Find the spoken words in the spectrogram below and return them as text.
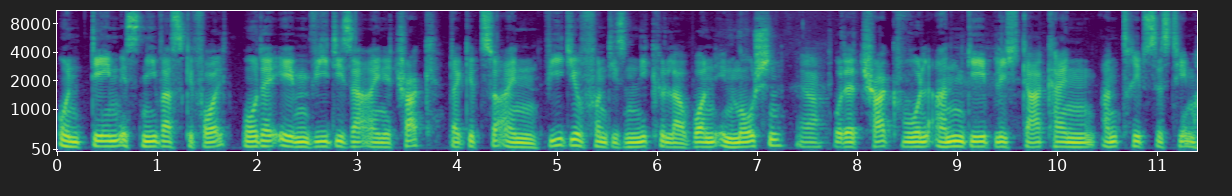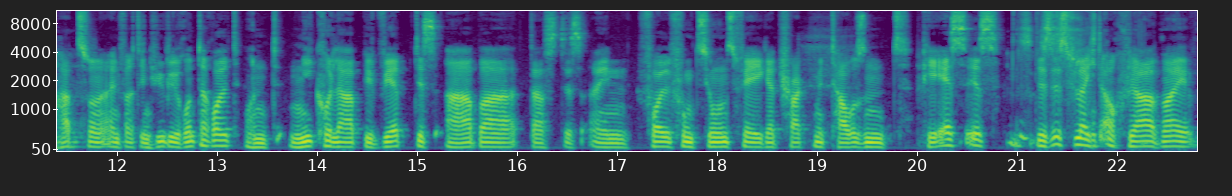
und dem ist nie was gefolgt. Oder eben wie dieser eine Truck. Da gibt's so ein Video von diesem Nikola One in Motion, ja. wo der Truck wohl angeblich gar kein Antriebssystem hat, mhm. sondern einfach den Hügel runterrollt. Und Nikola bewirbt es aber, dass das ein voll funktionsfähiger Truck mit 1000 PS ist. Das ist vielleicht auch, ja, weil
